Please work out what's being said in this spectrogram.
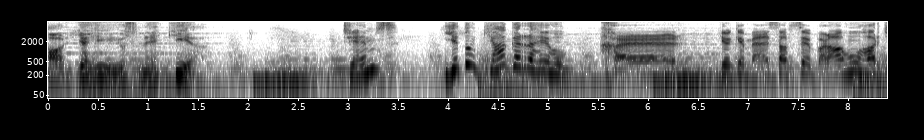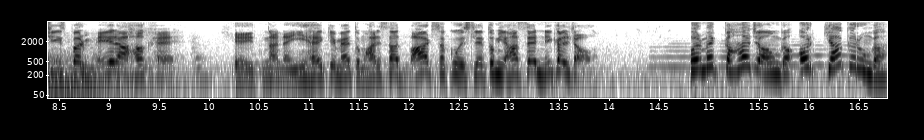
और यही उसने किया। जेम्स ये तुम क्या कर रहे हो? खैर क्योंकि मैं सबसे बड़ा हूँ हर चीज़ पर मेरा हक है। ये इतना नहीं है कि मैं तुम्हारे साथ बांट सकूँ इसलिए तुम यहाँ से निकल जाओ। पर मैं कहाँ जाऊँगा और क्या करूँगा?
